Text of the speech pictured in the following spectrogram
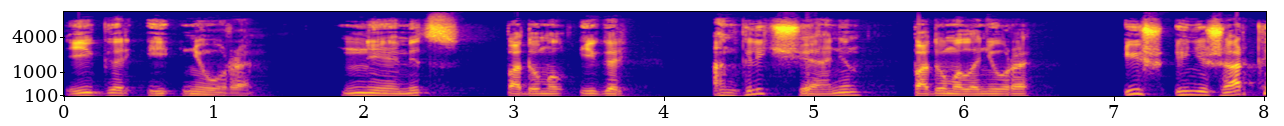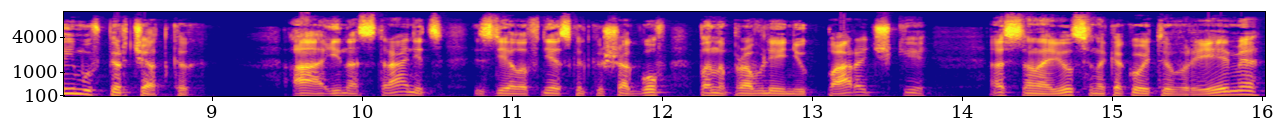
Игорь и Нюра. «Немец», — подумал Игорь. «Англичанин», — подумала Нюра. «Ишь, и не жарко ему в перчатках». А иностранец, сделав несколько шагов по направлению к парочке, остановился на какое-то время,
